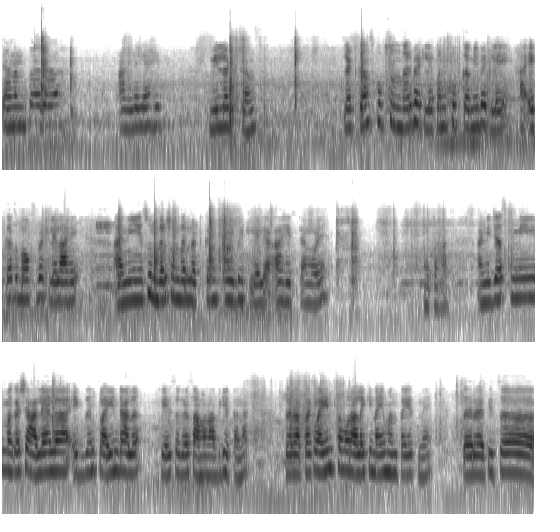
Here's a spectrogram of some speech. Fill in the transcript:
त्यानंतर आणलेले आहेत मी लटकन्स. लटकन्स खूप सुंदर भेटले पण खूप कमी भेटले. हा एकच बॉक्स भेटलेला आहे. आणि सुंदर सुंदर लटकन हे भेटलेले आहेत त्यामुळे. हे पहा. आणि जस्ट मी मग अशा आल्याला एक जण क्लायंट आलं हे सगळं सामान आत घेताना. तर आता क्लायंट समोर आलं की नाही म्हणता येत नाही. तर तिचं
